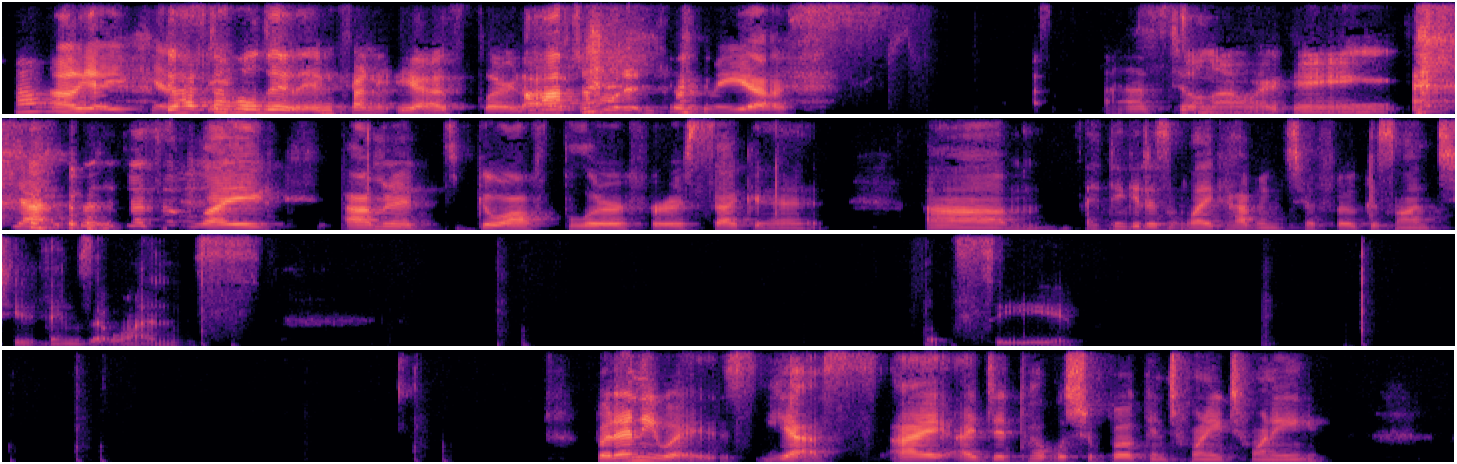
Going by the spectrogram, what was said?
Oh, oh yeah, you can't. You have to hold it in front. Of, yeah, it's blurred. I'll have to hold it in front of me. Yes. That's still not working. yeah, it doesn't like. I'm gonna go off blur for a second. Um, I think it doesn't like having to focus on two things at once. Let's see. But anyways, yes, I I did publish a book in 2020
